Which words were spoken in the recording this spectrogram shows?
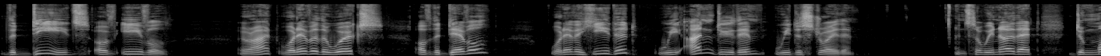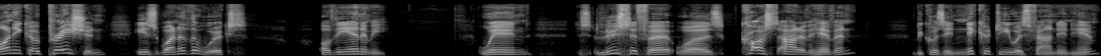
the deeds of evil. All right? Whatever the works of the devil, whatever he did, we undo them, we destroy them. And so we know that demonic oppression is one of the works of the enemy. When Lucifer was cast out of heaven because iniquity was found in him,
